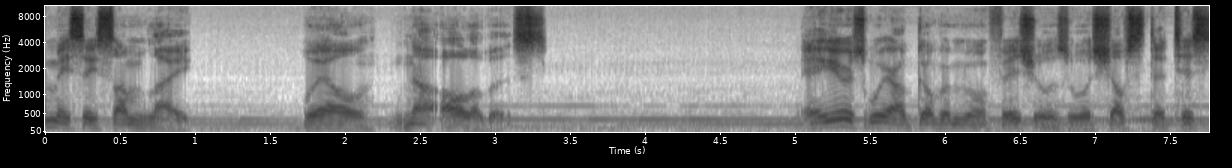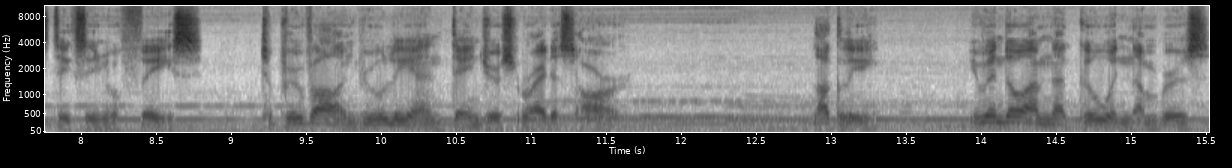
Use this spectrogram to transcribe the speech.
may say something like, well, not all of us. And here's where our government officials will shove statistics in your face to prove how unruly and dangerous riders are. Luckily, even though I'm not good with numbers,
